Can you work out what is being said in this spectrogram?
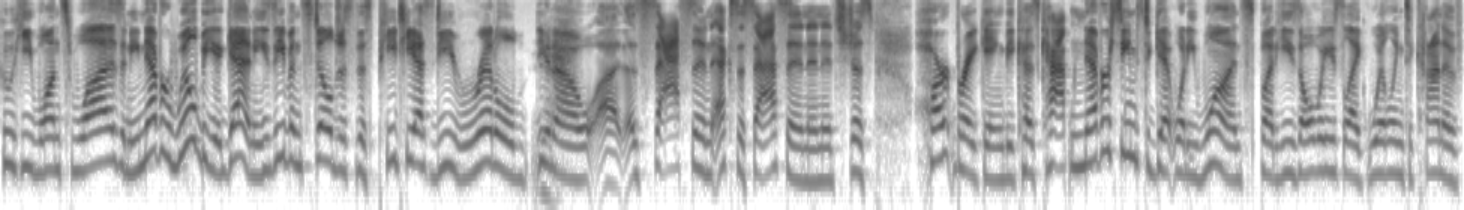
who he once was and he never will be again. He's even still just this PTSD riddled, you know, uh, assassin, ex assassin. And it's just heartbreaking because Cap never seems to get what he wants, but he's always like willing to kind of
